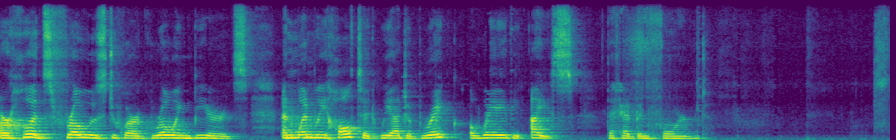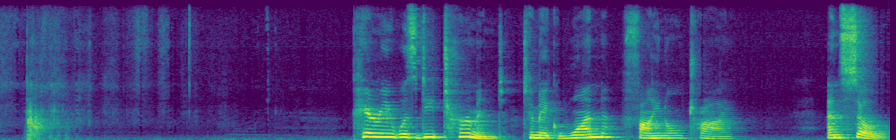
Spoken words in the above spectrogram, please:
Our hoods froze to our growing beards, and when we halted, we had to break away the ice that had been formed. Peary was determined to make one final try. And so,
